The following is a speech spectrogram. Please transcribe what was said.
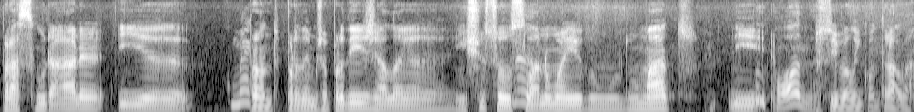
para assegurar e é pronto, perdemos a perdiz, ela enxuçou-se lá no meio do, do mato e é possível encontrá-la.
